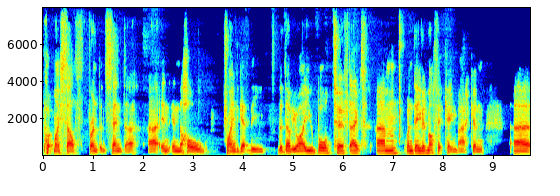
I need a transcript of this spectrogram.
put myself front and center uh, in in the whole trying to get the the WRU board turfed out um, when David Moffett came back, and uh,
